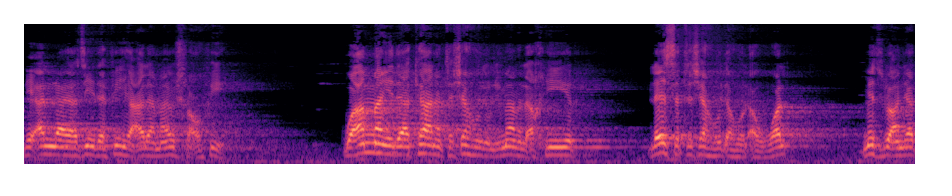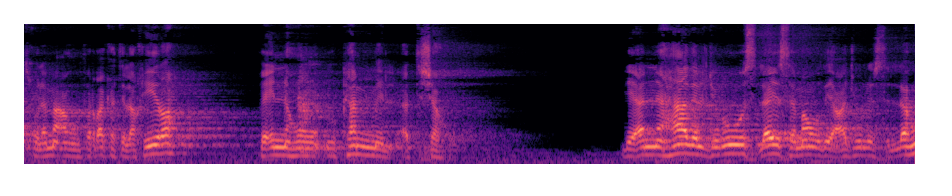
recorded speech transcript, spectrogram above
لئلا يزيد فيه على ما يشرع فيه. وأما إذا كان تشهد الإمام الأخير ليس تشهده الأول مثل أن يدخل معه في الركعة الأخيرة فإنه يكمل التشهد. لأن هذا الجلوس ليس موضع جلوس له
